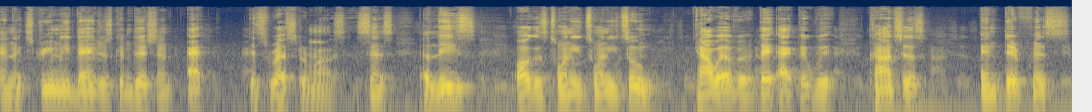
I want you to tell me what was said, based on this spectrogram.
an extremely dangerous condition at its restaurants since at least August 2022. However, they acted with conscious indifference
